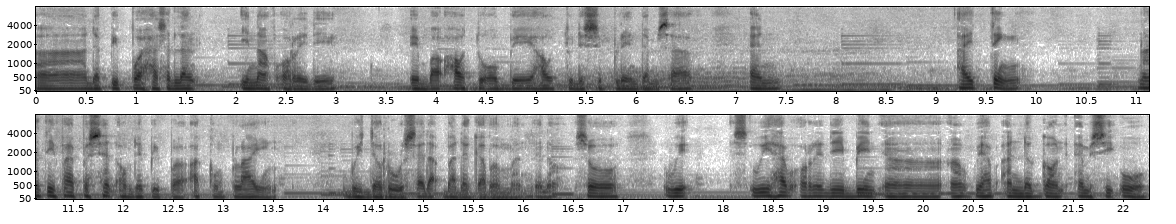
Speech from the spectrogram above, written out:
uh, the people has learned enough already about how to obey how to discipline themselves. And I think 95% of the people are complying with the rules set up by the government. You know, so we we have already been uh, uh, we have undergone MCO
